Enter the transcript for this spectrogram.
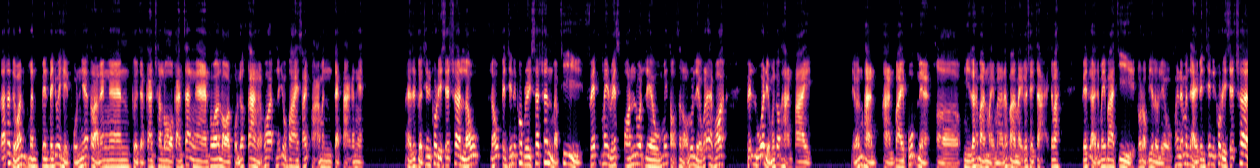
แล้วถ้าเกิดว่ามันเป็นไปด้วยเหตุผลเนี้ยตลาดแรงงานเกิดจากการชะลอการจ้างงาน เพราะว่ารอผลเลือกตั้งอะเพราะว่านโยบายซ้ายขวามันแตกต่างกันไงอาจจะเกิด technical recession แล้วแล้วเป็น technical recession แบบที่เฟดไม่ response รวดเร็ว ไม่ตอบสนองรวดเร็วก็ได้ เพราะเฟดรู้ว่าเดี๋ยวมันก็ผ่านไป เดี๋ยวมันผ่านผ่านไปปุ๊บเนี่ยเอ่อมีรัฐบาลใหม่มารัฐบาลใหม่ก็ใช้จ่ายใช่ปะเฟดอาจจะไม่บ้าจี้ลดดอกเบี้ยเร็วๆเพราะนั้นมันอาจจะเป็น technical recession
